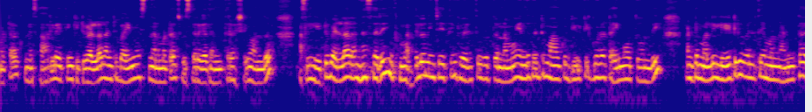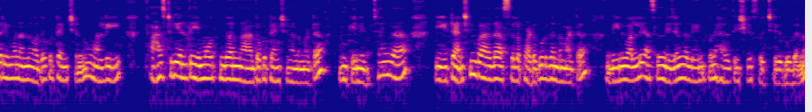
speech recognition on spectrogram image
అనమాట. కొన్నిసార్లు అయితే ఇంక ఇటు వెళ్ళాలంటే భయం వేస్తుంది అనమాట. చూసారు కదా ఎంత రష్గా ఉందో. అసలు ఎటు వెళ్ళాలన్నా సరే ఇంక మధ్యలో నుంచి అయితే ఇంక వెళ్తూ పోతున్నాము ఎందుకంటే మాకు డ్యూటీకి కూడా టైం అవుతుంది. అంటే మళ్ళీ లేట్గా వెళ్తే ఏమన్నా అంటారేమో నన్ను అదొక టెన్షన్. మళ్ళీ ఫాస్ట్గా వెళ్తే ఏమవుతుందో అన్న అదొక టెన్షన్ అనమాట. ఇంక నిజంగా ఈ టెన్షన్ బాధ అసలు పడకూడదన్నమాట. దీనివల్లే అసలు నిజంగా లేనిపోయిన హెల్త్ ఇష్యూస్ వచ్చేది కూడాను.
